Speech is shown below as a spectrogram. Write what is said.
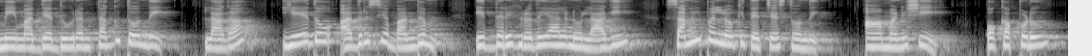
మీ మధ్య దూరం తగ్గుతోంది. లాగా ఏదో అదృశ్య బంధం ఇద్దరి హృదయాలను లాగి సమీపంలోకి తెచ్చేస్తోంది. ఆ మనిషి ఒకప్పుడు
